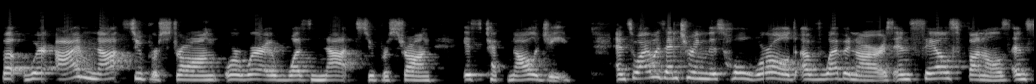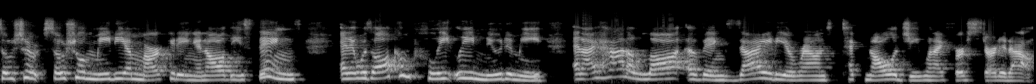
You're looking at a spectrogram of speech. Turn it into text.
But where I'm not super strong, or where I was not super strong, is technology and so I was entering this whole world of webinars and sales funnels and social social media marketing and all these things and it was all completely new to me and I had a lot of anxiety around technology when I first started out.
